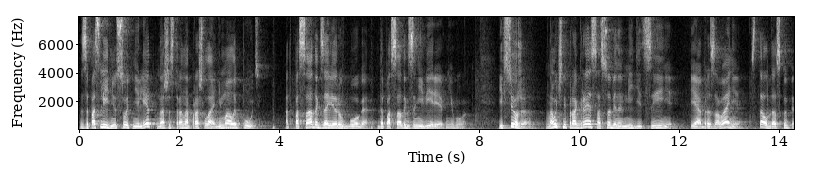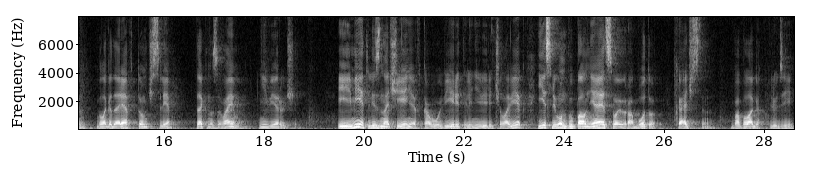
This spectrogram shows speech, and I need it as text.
За последнюю сотни лет наша страна прошла немалый путь. От посадок за веру в Бога до посадок за неверие в Него. И все же научный прогресс, особенно в медицине и образовании, стал доступен благодаря в том числе так называемым неверующим. И имеет ли значение, в кого верит или не верит человек, если он выполняет свою работу качественно, во благо людей?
